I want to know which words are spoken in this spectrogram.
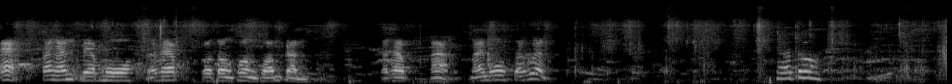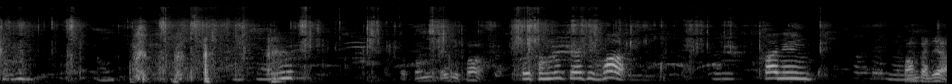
เอ๊ะถ้างั้นแบบหมู่นะครับ ก็ต้องท่องพร้อมกันนะครับ อะนายโมสั่งเพื่อนแล้วต้องตรงนี้เป็นสิบข้อตัวของลูกเสือสิบข้อข้อหนึ่งพร้อมกันเด้อ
